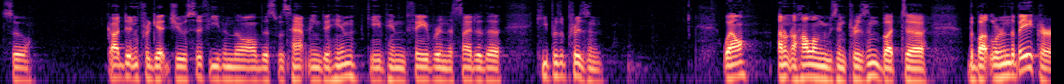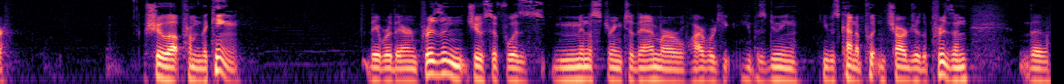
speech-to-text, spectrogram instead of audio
So God didn't forget Joseph, even though all this was happening to him, gave him favor in the sight of the keeper of the prison. Well, I don't know how long he was in prison, but uh, the butler and the baker show up from the king. They were there in prison. Joseph was ministering to them, or however he, he was doing. He was kind of put in charge of the prison. The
